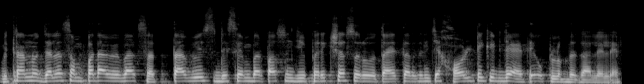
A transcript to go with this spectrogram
मित्रांनो जलसंपदा विभाग सत्तावीस डिसेंबरपासून जी परीक्षा सुरू होत आहे तर त्यांचे हॉल तिकीट जे आहे ते उपलब्ध झालेले आहे.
